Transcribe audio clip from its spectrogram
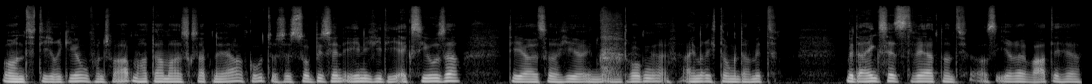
Und die Regierung von Schwaben hat damals gesagt, naja, gut, das ist so ein bisschen ähnlich wie die Ex-User, die also hier in, in Drogeneinrichtungen damit mit eingesetzt werden und aus ihrer Warte her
